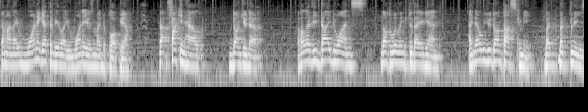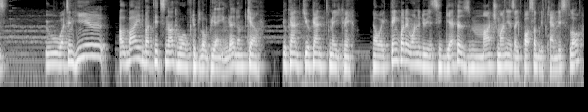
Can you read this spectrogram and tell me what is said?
Come on, I want to get the deal. I want to use my Diplopia. That fucking hell. Don't you dare. I've already died once. Not willing to die again. I know you don't ask me. But, but please. Ooh, what's in here? I'll buy it, but it's not worth Diplopiaing. I don't care. You can't, you can't make me. Now, I think what I want to do is get as much money as I possibly can this floor.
